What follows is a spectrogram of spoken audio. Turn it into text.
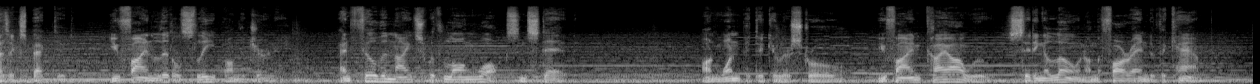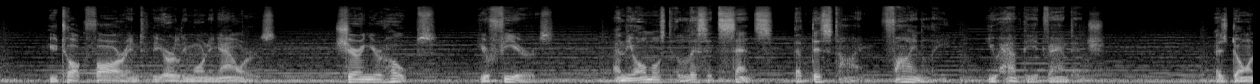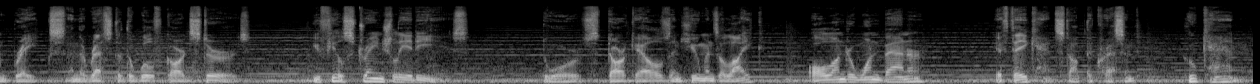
As expected, you find little sleep on the journey and fill the nights with long walks instead. On one particular stroll, you find Kaiawu sitting alone on the far end of the camp. You talk far into the early morning hours, sharing your hopes, your fears, and the almost illicit sense that this time, finally, you have the advantage. As dawn breaks and the rest of the Wolf Guard stirs, you feel strangely at ease. Dwarves, dark elves, and humans alike, all under one banner? If they can't stop the Crescent, who can?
